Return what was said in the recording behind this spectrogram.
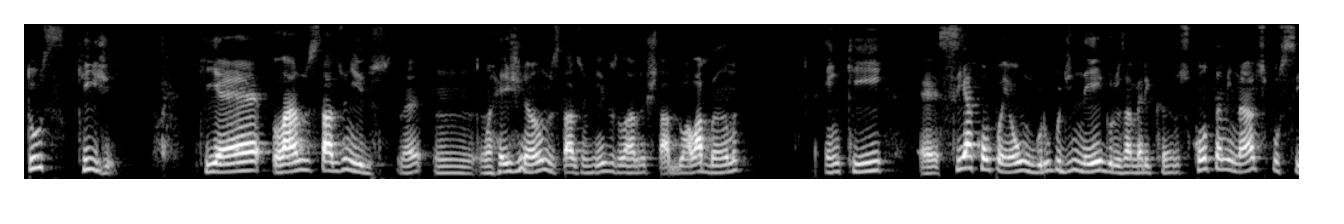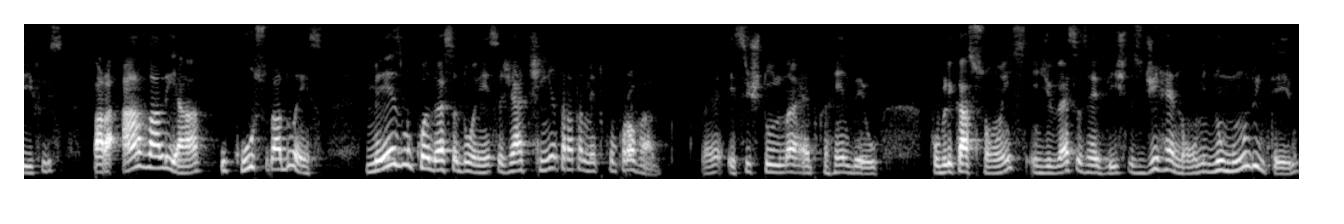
Tuskegee, que é lá nos Estados Unidos, né? Um, uma região dos Estados Unidos, lá no estado do Alabama, em que é, se acompanhou um grupo de negros americanos contaminados por sífilis para avaliar o curso da doença, mesmo quando essa doença já tinha tratamento comprovado. Né? Esse estudo, na época, rendeu publicações em diversas revistas de renome no mundo inteiro,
